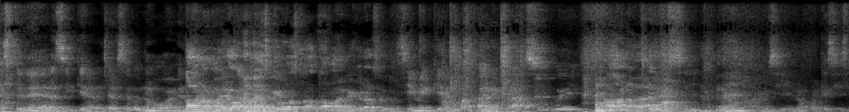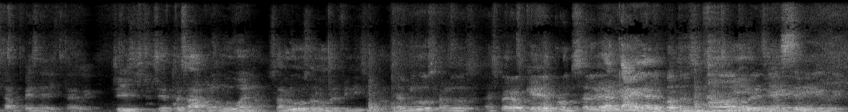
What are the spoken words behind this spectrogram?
Este, de si quieren echarse, güey, no, obviamente. No, no, no, yo con güey. esto está toda madre, gracias, güey. Si me quieren bajar en brazos, güey. No, no, dale. Sí, no, sí, no, porque sí está pesadita, güey. Sí, sí, sí, es pesada, pero es muy bueno. Saludos a los de Finísimo. Saludos, saludos. Espero que pronto salga Ya ahí caiga el patrocinador, güey. Ya Sí, sí. güey.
